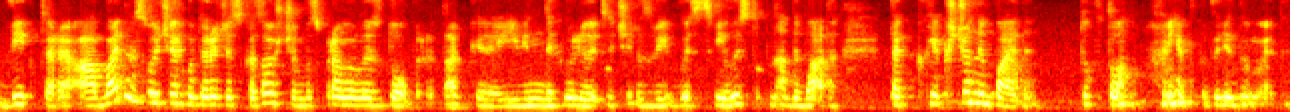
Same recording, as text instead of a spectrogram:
Вікторе. А Байден в свою чергу, до речі, сказав, що ми справились добре, так і він не хвилюється через свій виступ на дебатах. Так, якщо не Байден, то хто? Як ви тоді думаєте?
